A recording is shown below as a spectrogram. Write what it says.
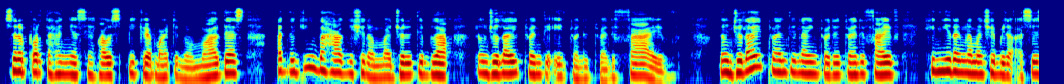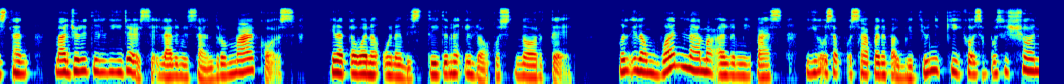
Sinuportahan niya si House Speaker Martin Romualdez at naging bahagi siya ng majority block noong July 28, 2025. Noong July 29, 2025, hinirang naman siya bilang Assistant Majority Leader sa ilalim ni Sandro Marcos, tinatawa ng unang distrito ng Ilocos Norte. Ngunit ilang buwan lamang ang lumipas, naging usap-usapan ng pagbitiw ni Kiko sa posisyon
